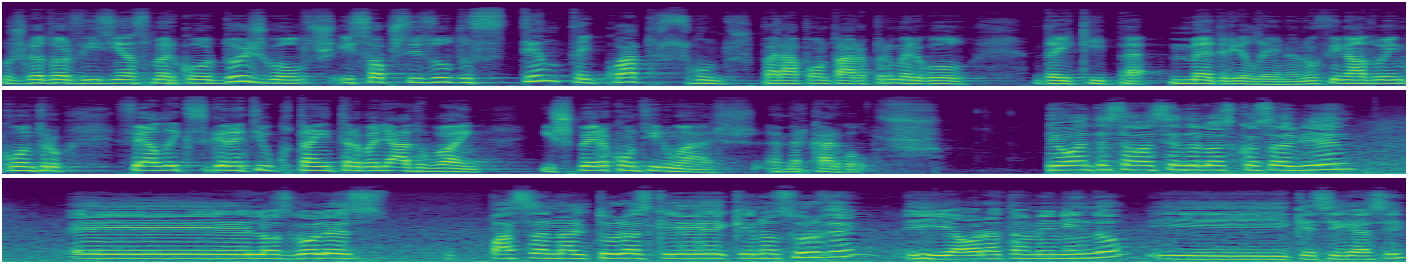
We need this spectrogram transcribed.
O jogador viziense marcou dois golos e só precisou de 74 segundos para apontar o primeiro golo da equipa madrilena. No final do encontro, Félix garantiu que tem trabalhado bem e espera continuar a marcar golos. Yo antes estaba haciendo las cosas bien, eh, los goles pasan alturas que, que nos surgen y ahora están veniendo y que siga así.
